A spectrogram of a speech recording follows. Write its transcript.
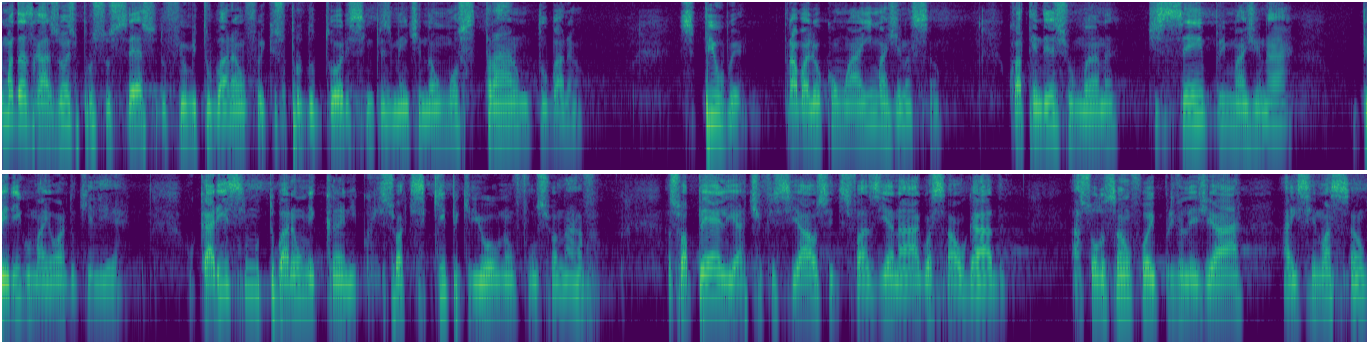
uma das razões para o sucesso do filme Tubarão foi que os produtores simplesmente não mostraram tubarão. Spielberg trabalhou com a imaginação, com a tendência humana de sempre imaginar o perigo maior do que ele é. O caríssimo tubarão mecânico que sua equipe criou não funcionava. A sua pele artificial se desfazia na água salgada. A solução foi privilegiar a insinuação,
